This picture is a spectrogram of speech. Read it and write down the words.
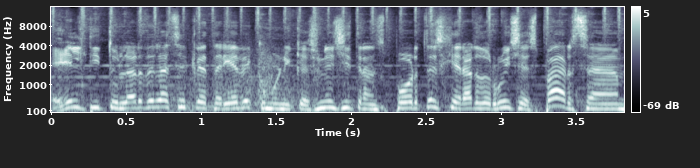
El titular de la Secretaría de Comunicaciones y Transportes, Gerardo Ruiz Esparza,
